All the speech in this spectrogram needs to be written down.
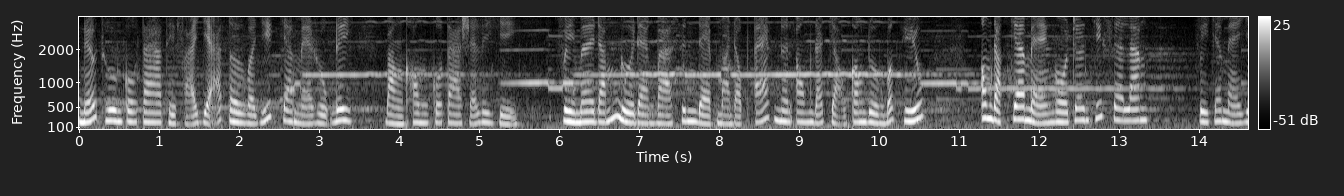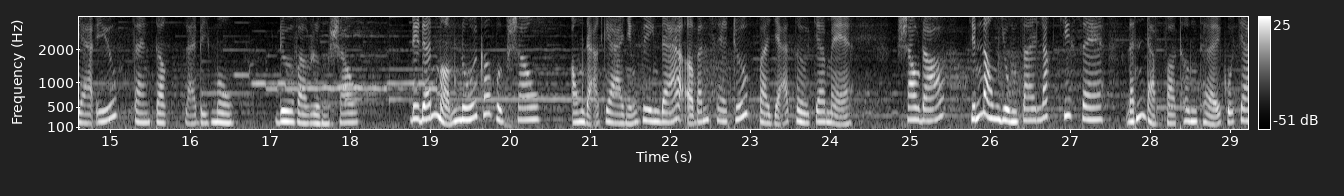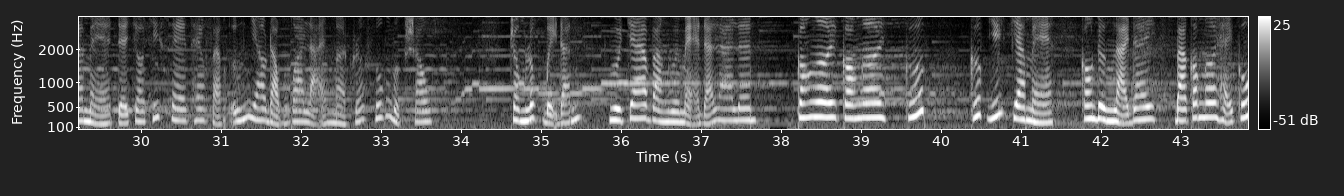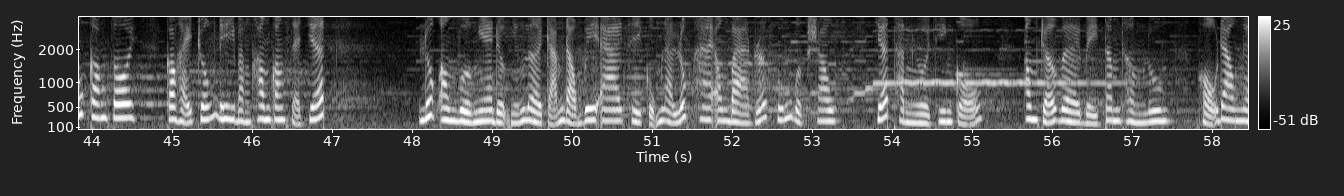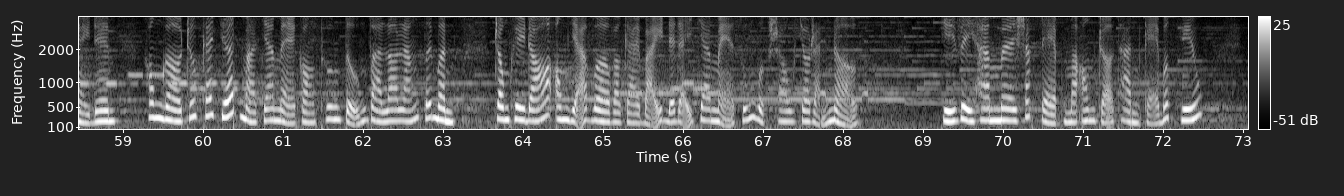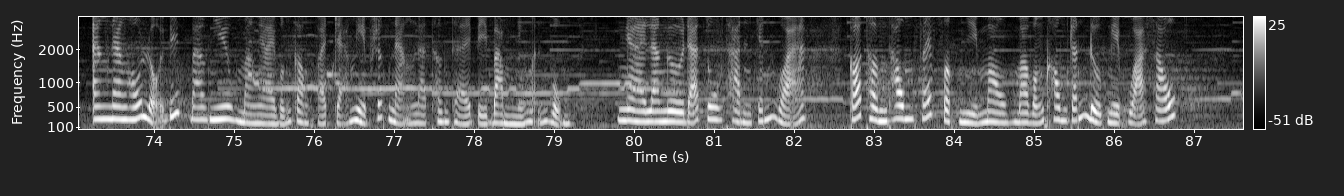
Nếu thương cô ta thì phải giả từ và giết cha mẹ ruột đi Bằng không cô ta sẽ ly dị. Vì mê đắm người đàn bà xinh đẹp mà độc ác Nên ông đã chọn con đường bất hiếu. Ông đặt cha mẹ ngồi trên chiếc xe lăn. Vì cha mẹ già yếu, tàn tật lại bị mù Đưa vào rừng sâu. Đi đến mỏm núi có vực sâu Ông đã gài những viên đá ở bánh xe trước và giả từ cha mẹ. Sau đó, chính ông dùng tay lắc chiếc xe, đánh đập vào thân thể của cha mẹ để cho chiếc xe theo phản ứng dao động qua lại mà rớt xuống vực sâu. Trong lúc bị đánh, người cha và người mẹ đã la lên Con ơi, con ơi, cướp, cướp giết cha mẹ, con đừng lại đây, bà con ơi hãy cứu con tôi, con hãy trốn đi bằng không con sẽ chết. Lúc ông vừa nghe được những lời cảm động bi ai thì cũng là lúc hai ông bà rớt xuống vực sâu chết thành người thiên cổ. Ông trở về bị tâm thần luôn, khổ đau ngày đêm, không ngờ trước cái chết mà cha mẹ còn thương tưởng và lo lắng tới mình. Trong khi đó ông giả vờ và cài bẫy để đẩy cha mẹ xuống vực sâu cho rảnh nợ. Chỉ vì ham mê sắc đẹp mà ông trở thành kẻ bất hiếu. Ăn năn hối lỗi biết bao nhiêu mà Ngài vẫn còn phải trả nghiệp rất nặng là thân thể bị bầm những mảnh vụn. Ngài là người đã tu thành chánh quả, có thần thông phép Phật nhiệm màu mà vẫn không tránh được nghiệp quả xấu.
